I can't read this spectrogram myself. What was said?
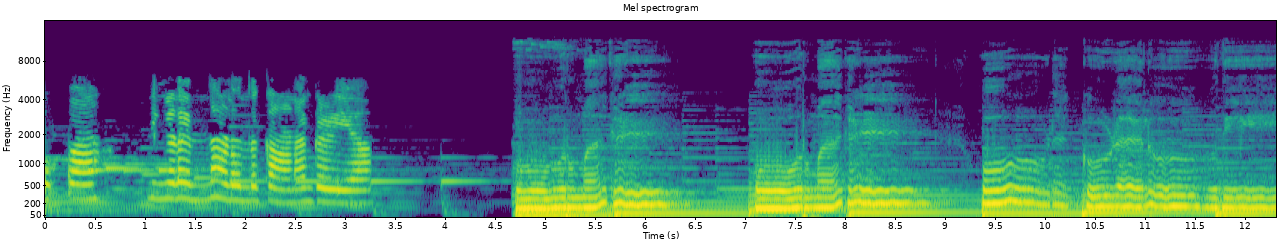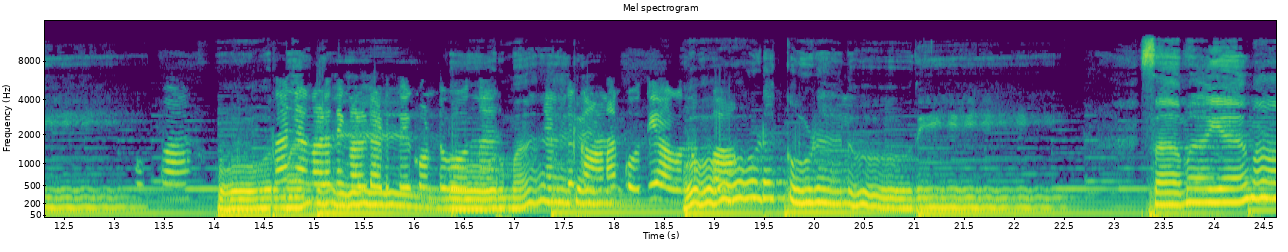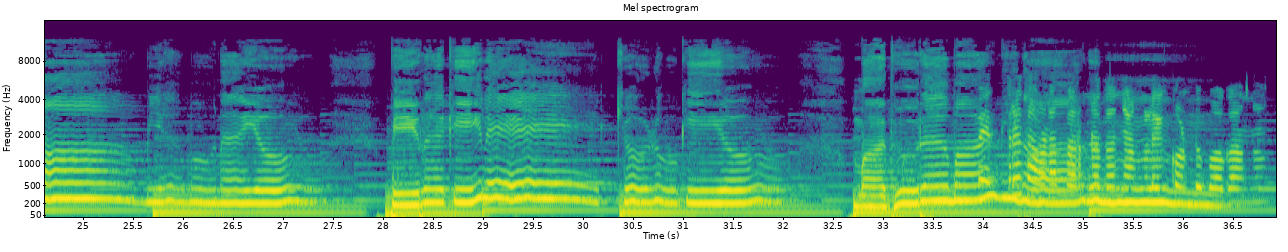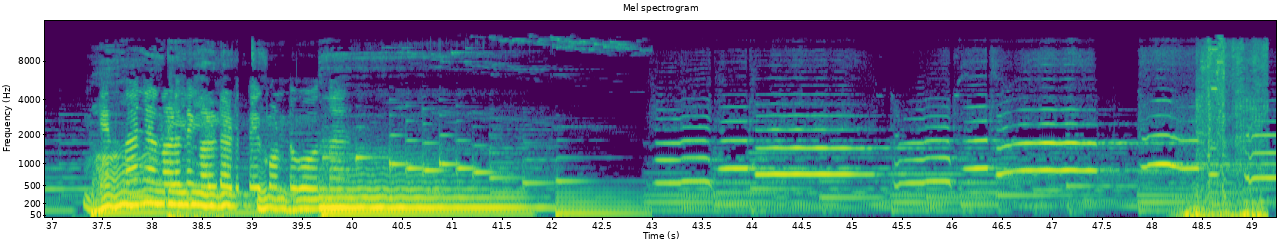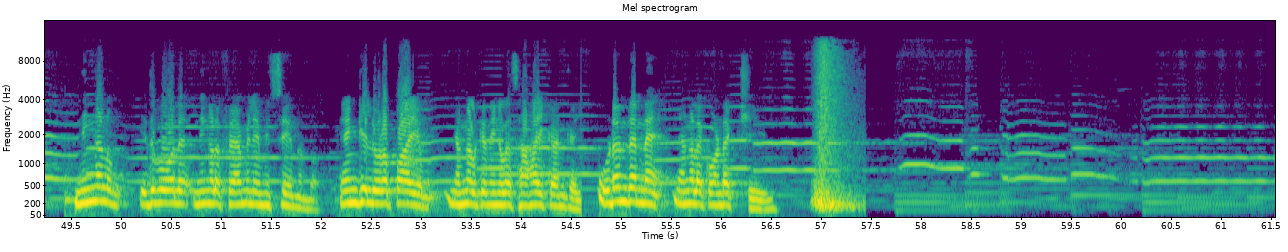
ഉപ്പ നിങ്ങൾ എന്നാണ് ഒന്ന് കാണാൻ കഴിയുക? ഓർമ്മകൾ ഓർമ്മകൾ ഓടക്കുഴലൂതി. ഞങ്ങൾ നിങ്ങളുടെ അടുത്തേക്ക് കൊണ്ടുപോകുന്നെ? ഞങ്ങക്ക് കാണാൻ കൊതിയാകുന്നു ഓടക്കുഴലൂതി. സമയമാ യമുനയോ പിറകിലേക്കൊഴുകിയോ? മധുരമായി എത്ര തവണ പറഞ്ഞതാ ഞങ്ങളെ കൊണ്ടുപോകാന്ന്? എന്നാ ഞങ്ങളെ നിങ്ങളുടെ അടുത്തേക്ക് കൊണ്ടുപോകുന്നു? നിങ്ങളും ഇതുപോലെ നിങ്ങളെ ഫാമിലിയെ മിസ് ചെയ്യുന്നുണ്ടോ? എങ്കിൽ ഉറപ്പായും ഞങ്ങൾക്ക് നിങ്ങളെ സഹായിക്കാൻ കഴിയും. ഉടൻ തന്നെ ഞങ്ങളെ കോൺടാക്ട് ചെയ്യും.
